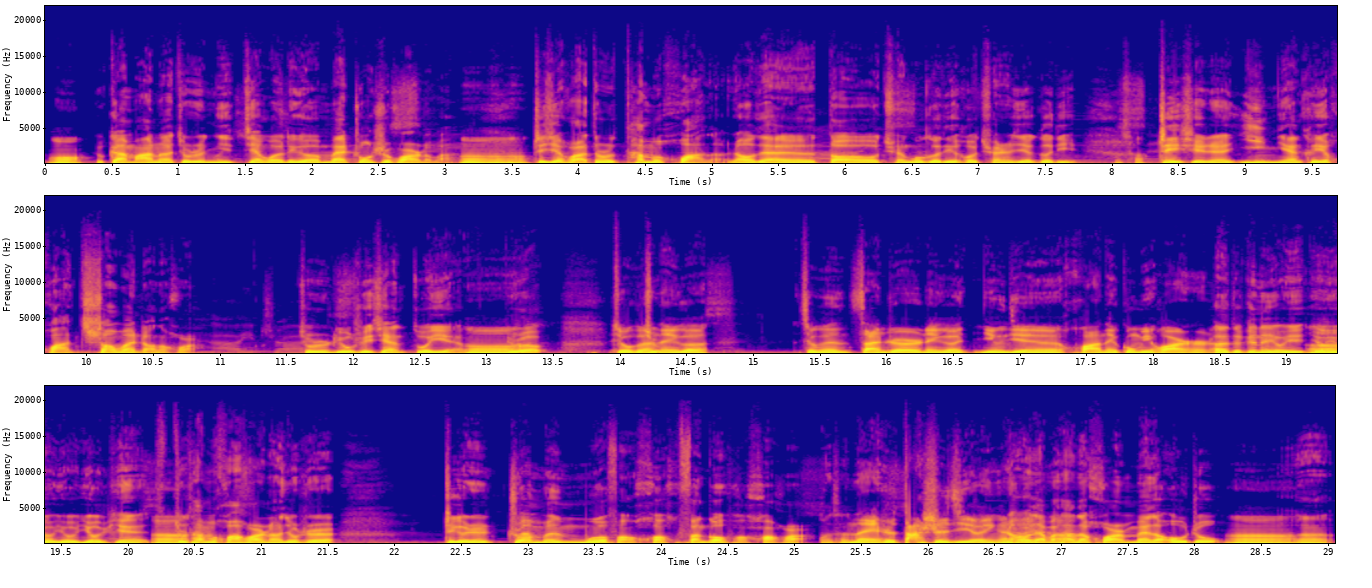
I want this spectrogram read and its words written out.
哦就干嘛呢？就是你见过这个卖装饰画的吧？嗯嗯嗯，这些画都是他们画的，然后再到全国各地或全世界各地，我操，这些人一年可以画上万张的画，就是流水线作业。嗯，比如说，就跟那个。就跟咱这儿那个宁晋画那工笔画似的，呃，就跟那有一有有有有一篇，嗯。就是他们画画呢，就是这个人专门模仿画梵高画画画，我操，那也是大师级了，应该是。然后再把他的画儿卖到欧洲。嗯，嗯，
